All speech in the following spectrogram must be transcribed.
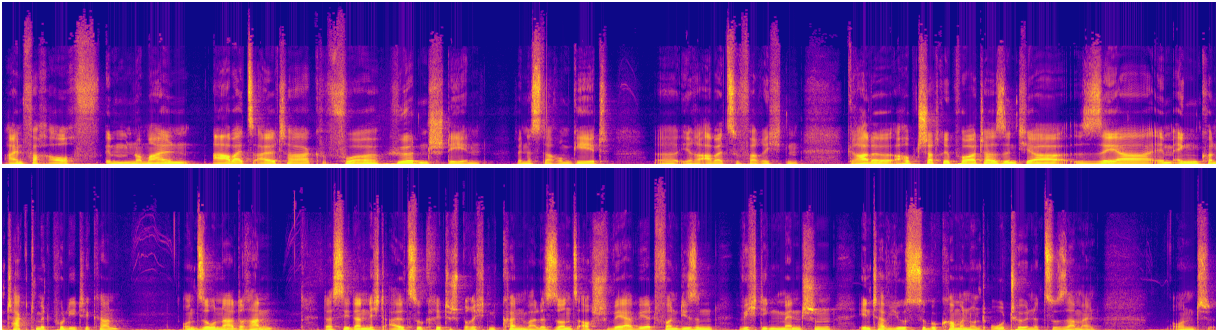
einfach auch im normalen Arbeitsalltag vor Hürden stehen, wenn es darum geht, äh, ihre Arbeit zu verrichten. Gerade Hauptstadtreporter sind ja sehr im engen Kontakt mit Politikern und so nah dran, dass sie dann nicht allzu kritisch berichten können, weil es sonst auch schwer wird, von diesen wichtigen Menschen Interviews zu bekommen und O-Töne zu sammeln. Und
